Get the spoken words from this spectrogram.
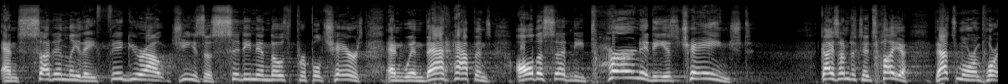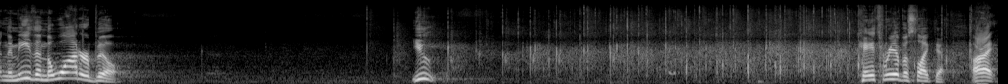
and suddenly they figure out Jesus sitting in those purple chairs. And when that happens, all of a sudden eternity is changed. Guys, I'm just going to tell you, that's more important to me than the water bill. You, Okay, three of us like that. All right.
